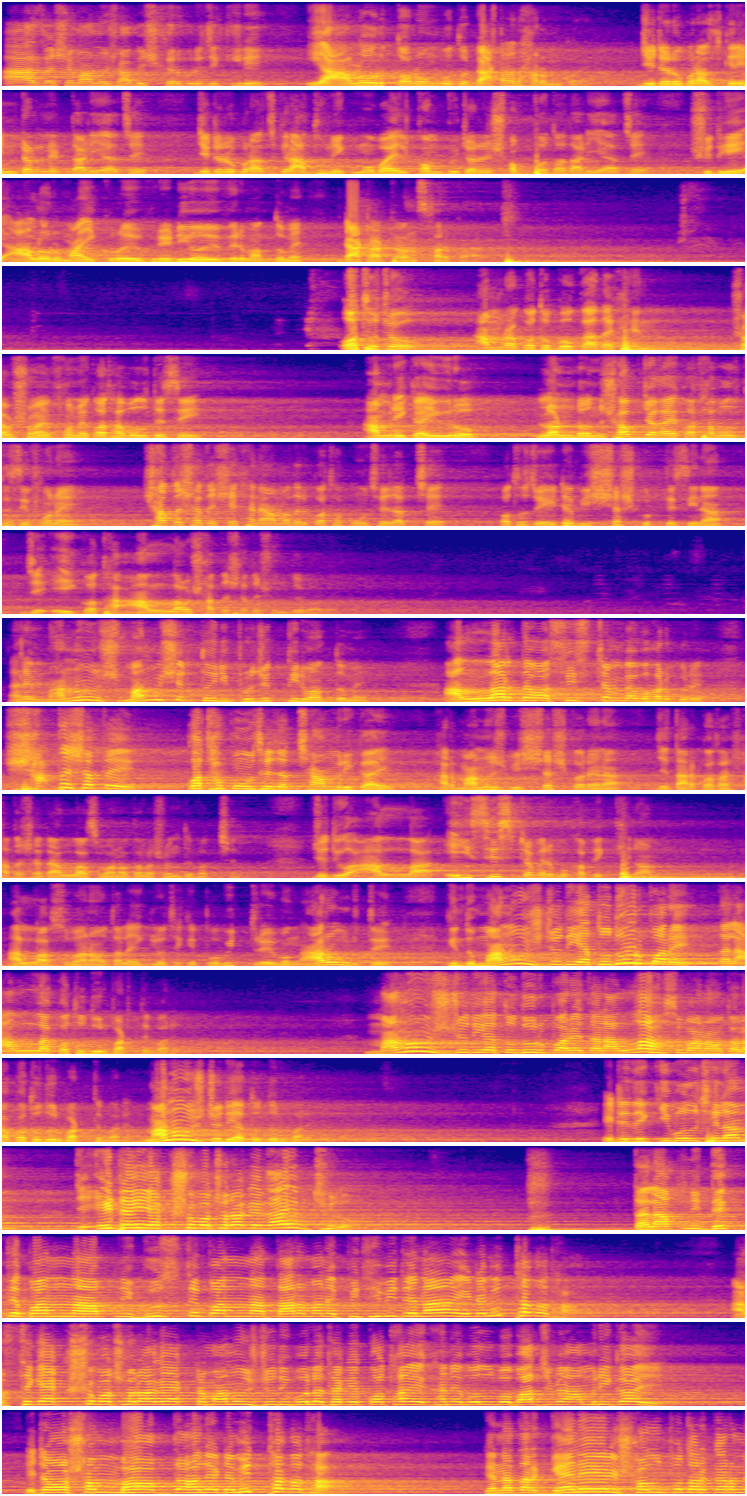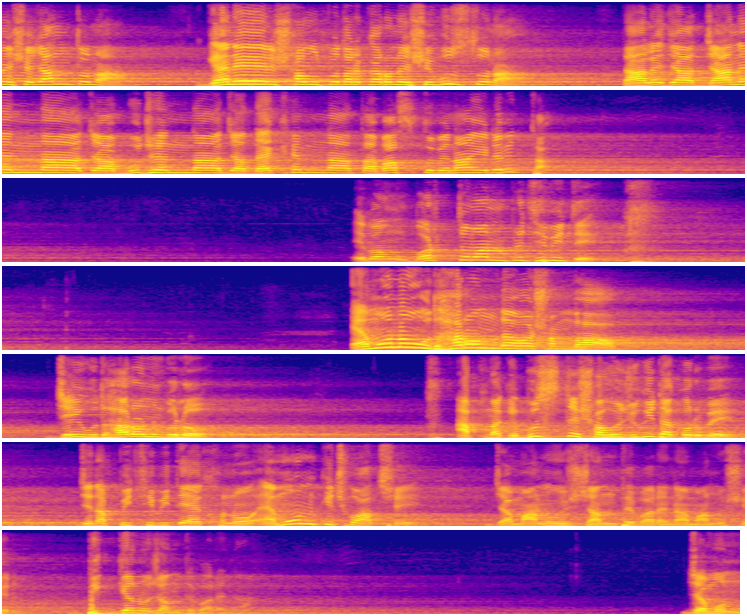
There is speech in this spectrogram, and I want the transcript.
আজ এসে মানুষ আবিষ্কার করেছে কিরে এই আলোর তরঙ্গ তো ডাটা ধারণ করে। যেটার উপর আজকের ইন্টারনেট দাঁড়িয়ে আছে, যেটার উপর আজকের আধুনিক মোবাইল কম্পিউটারের সভ্যতা দাঁড়িয়ে আছে, শুধু এই আলোর মাইক্রোওয়েভ রেডিও ওয়েভের মাধ্যমে ডাটা ট্রান্সফার করা। অথচ আমরা কত বোকা দেখেন, সবসময় ফোনে কথা বলতেছি। আমেরিকা, ইউরোপ, লন্ডন, সব জায়গায় কথা বলতেছি ফোনে। সাথে সাথে সেখানে আমাদের কথা পৌঁছে যাচ্ছে। অথচ এটা বিশ্বাস করতেছি না যে এই কথা আল্লাহ সাথে সাথে শুনতে পাবে। আরে মানুষ, মানুষের তৈরি প্রযুক্তির মাধ্যমে আল্লাহর দেওয়া সিস্টেম ব্যবহার করে সাথে সাথে কথা পৌঁছে যাচ্ছে আমেরিকায়। আর মানুষ বিশ্বাস করে না যে তার কথা সাথে সাথে আল্লাহ সুবাহতালা শুনতে পাচ্ছেন। যদিও আল্লাহ এই সিস্টেমের মুখাপেক্ষী নন। আল্লাহ সুবাহতালা এগুলো থেকে পবিত্র এবং আরও ঊর্ধ্বে। কিন্তু মানুষ যদি এত দূর পারে, তাহলে আল্লাহ কত দূর পারতে পারে? মানুষ যদি এত দূর পারে, তাহলে আল্লাহ সুবাহতালা কত দূর পারতে পারে মানুষ যদি এত দূর পারে। এটা দিয়ে কি বলছিলাম? যে এটাই একশো বছর আগে গায়েব ছিল। তাহলে আপনি দেখতে পান না, আপনি বুঝতে পান না, তার মানে পৃথিবীতে না, এটা মিথ্যা কথা। আজ থেকে একশো বছর আগে একটা মানুষ যদি বলে থাকে, কথা এখানে বলব বাঁচবে আমেরিকায়। এটা অসম্ভব, তাহলে এটা মিথ্যা কথা। কেন তার জ্ঞানের স্বল্পতার কারণে সে জানতো না। জ্ঞানের স্বল্পতার কারণে সে বুঝতো না। তাহলে যা জানেন না, যা বুঝেন না, যা দেখেন না, তা বাস্তবে না, এটা মিথ্যা। এবং বর্তমান পৃথিবীতে এমনও উদাহরণ দেওয়া সম্ভব, যেই উদাহরণগুলো আপনাকে বুঝতে সহযোগিতা করবে যে না, পৃথিবীতে এখনও এমন কিছু আছে যা মানুষ জানতে পারে না, মানুষের বিজ্ঞানও জানতে পারে না। যেমন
